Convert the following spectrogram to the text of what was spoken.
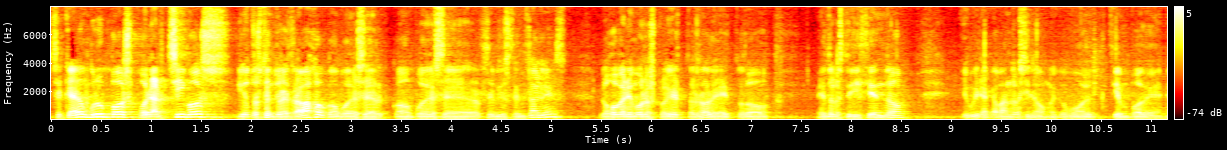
Se crearon grupos por archivos y otros centros de trabajo, como puede ser, puede ser servicios centrales. Luego veremos los proyectos ¿no? de, todo, de todo lo que estoy diciendo. Y voy a ir acabando, si no, me como el tiempo de...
